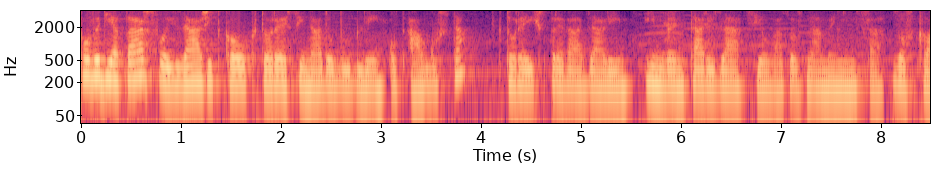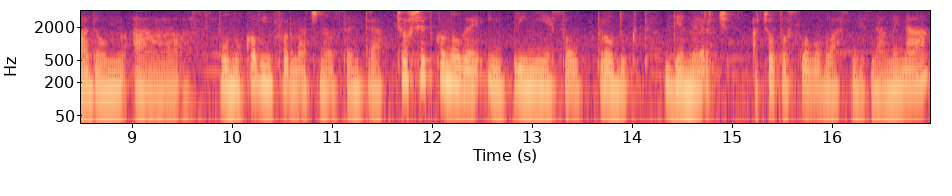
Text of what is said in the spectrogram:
povedia pár svojich zážitkov, ktoré si nadobudli od augusta ktoré ich sprevádzali inventarizáciou a zoznámením sa so skladom a s ponukou informačného centra. Čo všetko nové im priniesol produkt Gemerch a čo to slovo vlastne znamená,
